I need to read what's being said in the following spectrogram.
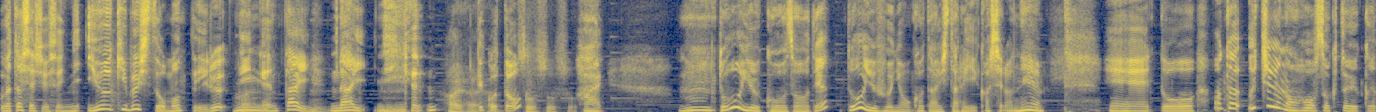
私たちですね、有機物質を持っている人間対はいない人間。はいはいはい、ってこと？そうそうそう。はい。うん、どういう構造で？どういうふうにお答えしたらいいかしらね？えっ、と、本当は宇宙の法則というか、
